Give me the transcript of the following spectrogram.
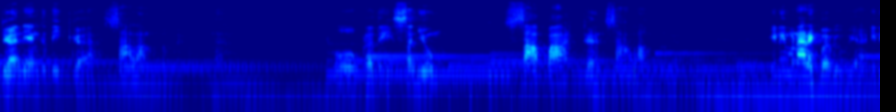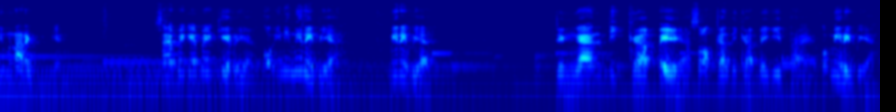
Dan yang ketiga salam Bapak Ibu. Nah. Oh, berarti senyum, sapa dan salam Bapak Ibu. Ini menarik Bapak Ibu ya. Ini menarik ya. Saya pikir-pikir ya, kok ini mirip ya? Mirip ya. Dengan 3P ya, slogan 3P kita ya. Kok mirip ya?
